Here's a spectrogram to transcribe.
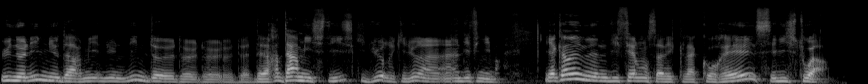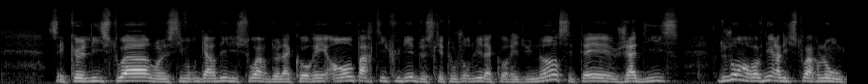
une ligne d'armistice qui dure, qui dure indéfiniment. Il y a quand même une différence avec la Corée, c'est l'histoire. C'est que l'histoire, euh, si vous regardez l'histoire de la Corée, en particulier de ce qui est aujourd'hui la Corée du Nord, c'était jadis, faut toujours en revenir à l'histoire longue,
